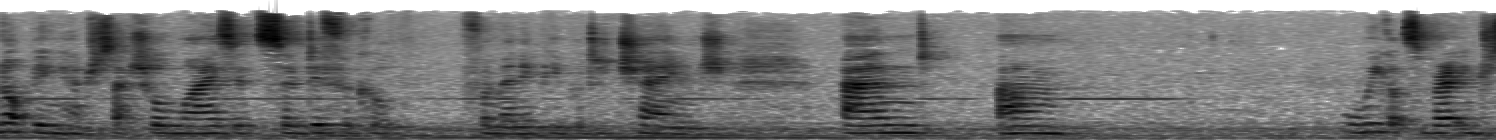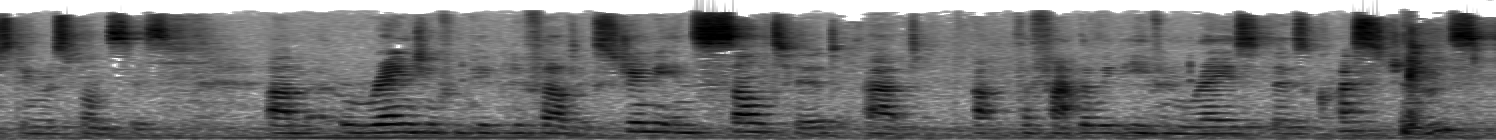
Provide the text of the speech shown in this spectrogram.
not being heterosexual? Why is it so difficult for many people to change? And um, we got some very interesting responses, um, ranging from people who felt extremely insulted at, at, the fact that we'd even raised those questions,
